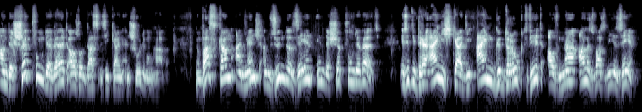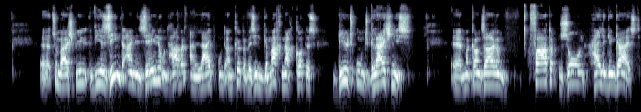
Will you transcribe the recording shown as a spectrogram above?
an der Schöpfung der Welt, also dass sie keine Entschuldigung haben. Nun, was kann ein Mensch, ein Sünder sehen in der Schöpfung der Welt? Es ist die Dreieinigkeit, die eingedruckt wird auf nah alles, was wir sehen. Äh, zum Beispiel, wir sind eine Seele und haben ein Leib und ein Körper. Wir sind gemacht nach Gottes Bild und Gleichnis. Äh, man kann sagen, Vater, Sohn, Heiligen Geist.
